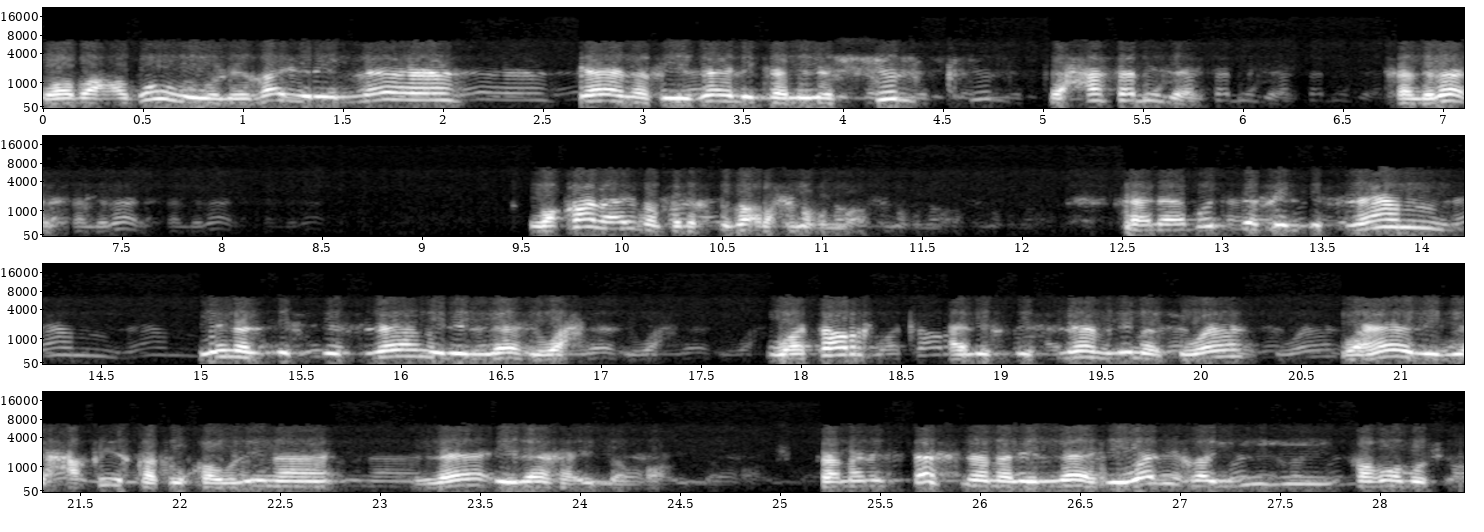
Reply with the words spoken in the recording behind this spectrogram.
وبعضه لغير الله كان في ذلك من الشرك بحسب ذلك. خلي بالك. وقال أيضا في الاقتضاء رحمه الله فلا بد في الإسلام من الاستسلام لله وحده وترك الاستسلام لما سواه وهذه حقيقة قولنا لا إله إلا الله. فمن استسلم لله ولغيره فهو مشرك.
